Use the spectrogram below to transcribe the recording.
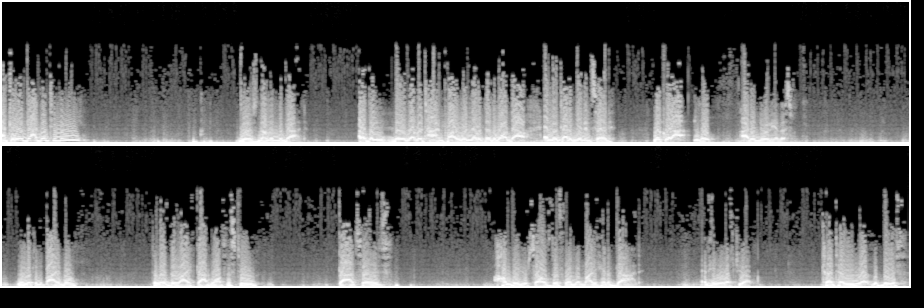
After what God did to me, there's nothing but God. I don't think there was ever a time probably where Nebuchadnezzar walked out and looked out again and said, look what I, nope, I didn't do any of this. We look at the Bible to live the life God wants us to. God says, humble yourselves, therefore, in the mighty hand of God, and He will lift you up. Can I tell you what the biggest,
